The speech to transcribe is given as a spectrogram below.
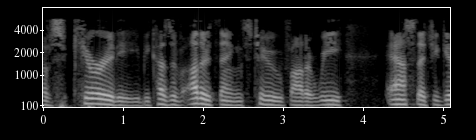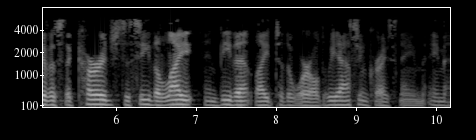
of security, because of other things too, Father. We ask that you give us the courage to see the light and be that light to the world. We ask in Christ's name. Amen.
